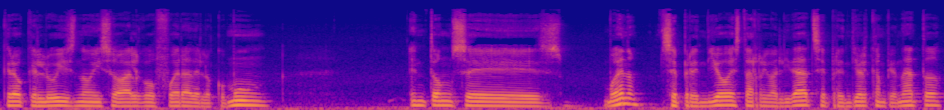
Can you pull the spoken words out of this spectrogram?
Creo que Luis no hizo algo fuera de lo común. Entonces, bueno, se prendió esta rivalidad, se prendió el campeonato,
